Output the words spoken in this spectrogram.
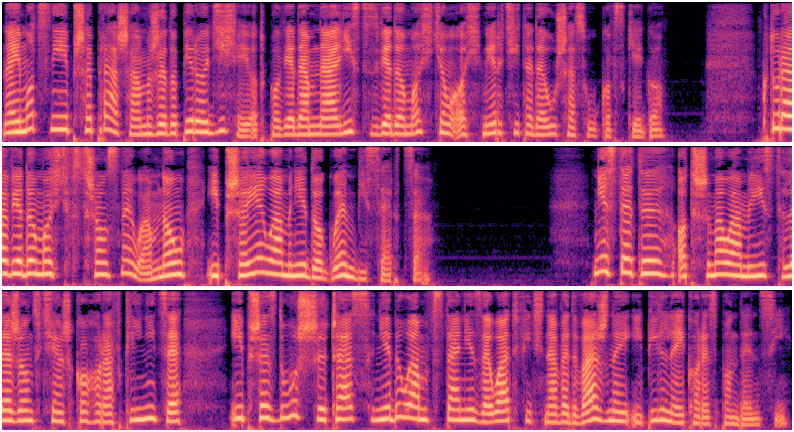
najmocniej przepraszam, że dopiero dzisiaj odpowiadam na list z wiadomością o śmierci Tadeusza Słukowskiego, która wiadomość wstrząsnęła mną i przejęła mnie do głębi serca. Niestety otrzymałam list leżąc ciężko chora w klinice i przez dłuższy czas nie byłam w stanie załatwić nawet ważnej i pilnej korespondencji.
